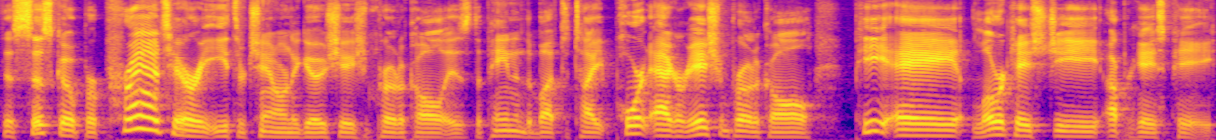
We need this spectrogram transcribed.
The Cisco proprietary Ether channel negotiation protocol is the pain in the butt to type port aggregation protocol, PA, lowercase g, uppercase p.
